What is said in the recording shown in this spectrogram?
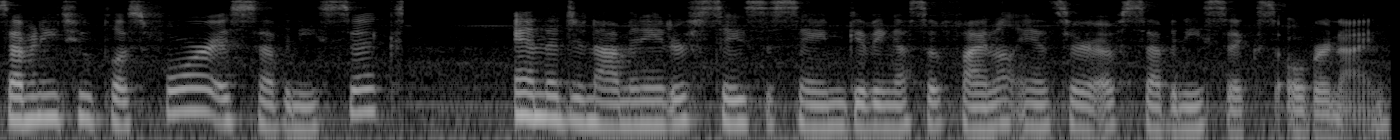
72 plus 4 is 76, and the denominator stays the same, giving us a final answer of 76 over 9.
